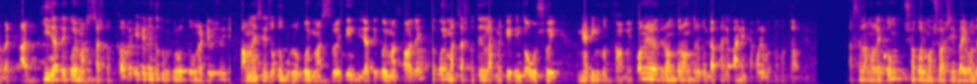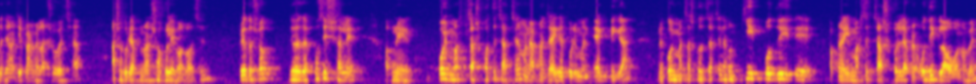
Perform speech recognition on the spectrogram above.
করবেন আর কি জাতে কই মাছ চাষ করতে হবে, এটা কিন্তু খুবই গুরুত্বপূর্ণ একটা বিষয় বাংলাদেশে যতগুলো কই মাছ রয়েছে, তিনটি জাতে কই মাছ পাওয়া যায়। কই মাছ চাষ করতে গেলে আপনাকে কিন্তু অবশ্যই নেটিং করতে হবে। পনেরো দিন অন্তর অন্তর কিন্তু আপনাকে পানিটা পরিবর্তন করতে হবে। আসসালামু আলাইকুম, সকল মৎস্যবাসী ভাই বন্ধু জানাচ্ছি প্রাণডালা শুভেচ্ছা। আশা করি আপনারা সকলেই ভালো আছেন। প্রিয় দর্শক, দুই হাজার পঁচিশ সালে আপনি কই মাছ চাষ করতে চাচ্ছেন মানে আপনার জায়গার পরিমাণ এক বিঘা, আপনি কই মাছ চাষ করতে চাচ্ছেন, এখন কি পদ্ধতিতে আপনার এই মাছের চাষ করলে আপনার অধিক লাভবান হবেন?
